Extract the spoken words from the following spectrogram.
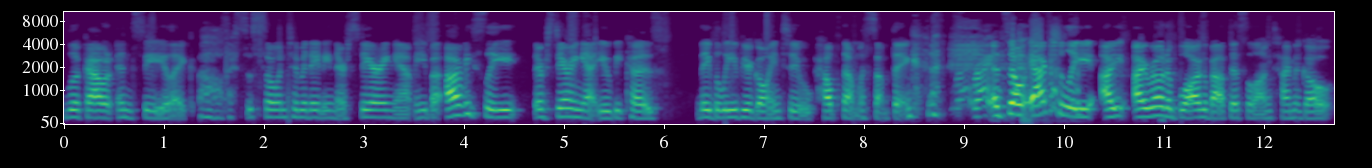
look out and see, like, oh, this is so intimidating. They're staring at me. But obviously, they're staring at you because they believe you're going to help them with something. Right. and so, actually, I, I wrote a blog about this a long time ago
